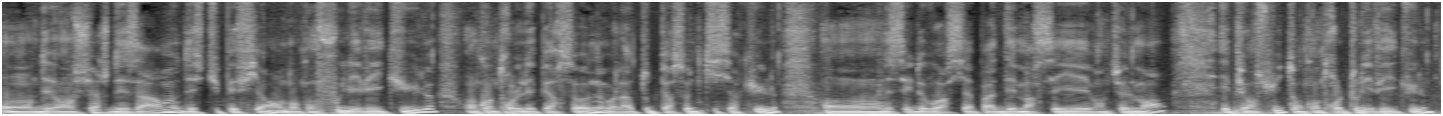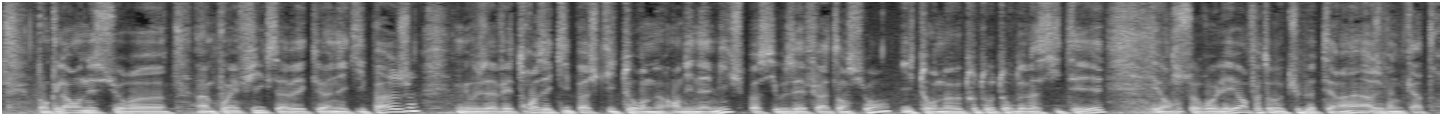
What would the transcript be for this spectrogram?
On, on, cherche des armes, des stupéfiants. Donc on fouille les véhicules, on contrôle les personnes. Voilà, toute personne qui circule. On essaye de voir s'il n'y a pas des Marseillais éventuellement. Et puis ensuite, on contrôle tous les véhicules. Donc là, on est sur euh, un point fixe avec un équipage. Mais vous avez trois équipages qui tournent en dynamique. Je sais pas si vous avez fait attention. Ils tournent tout autour de la cité et on se relaie. En fait, on occupe le terrain H24.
